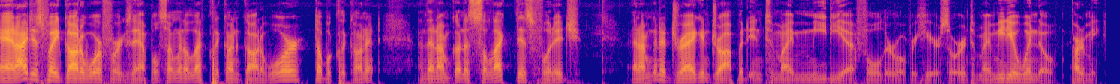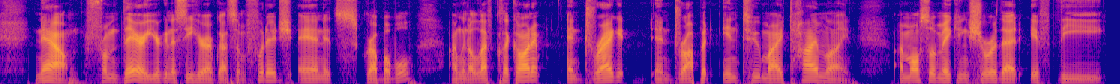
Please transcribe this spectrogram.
and I just played God of War, for example. So I'm going to left click on God of War, double click on it, and then I'm going to select this footage, and I'm going to drag and drop it into my media folder over here, so into my media window, pardon me. Now, from there, you're going to see here I've got some footage, and it's scrubbable. I'm going to left click on it and drag it and drop it into my timeline. I'm also making sure that if the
